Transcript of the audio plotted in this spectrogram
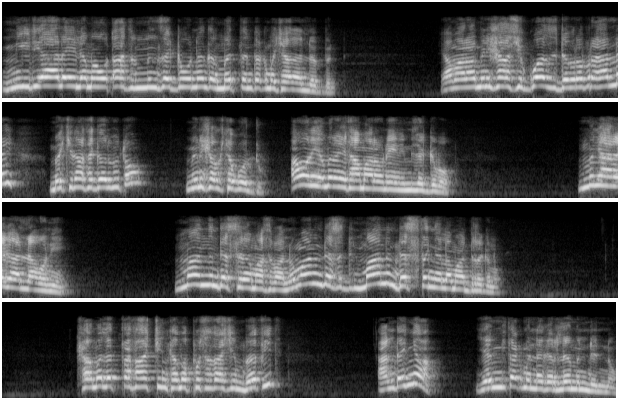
ሚዲያ ላይ ለማውጣት የምንዘገበውን ነገር መጠንቀቅ መቻል አለብን። የአማራ ሚኒሻ ሲጓዝ ደብረ ብርሃን ላይ መኪና ተገልብጦ ሚኒሻዎች ተጎዱ። አሁን ምን አይነት አማራ ነው የሚዘግበው? ምን ያደርጋል? አሁን ማንን ደስ ለማስባል ነው? ማንን ደስ ማንን ደስተኛ ለማድረግ ነው? ከመለጠፋችን ከመፖሰታችን በፊት አንደኛ የሚጠቅምን ነገር ለምንድን ነው?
